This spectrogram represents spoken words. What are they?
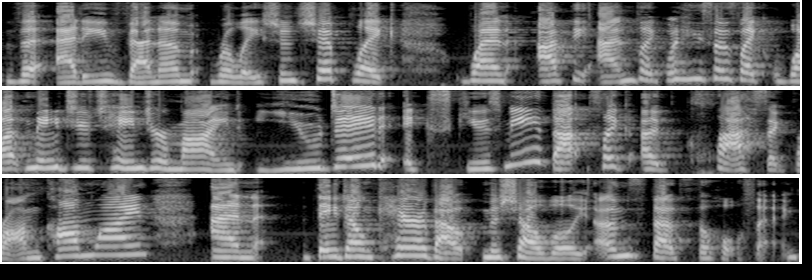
the Eddie Venom relationship. Like when at the end, like when he says, like, what made you change your mind? You did, excuse me. That's like a classic rom-com line. And they don't care about Michelle Williams. That's the whole thing.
